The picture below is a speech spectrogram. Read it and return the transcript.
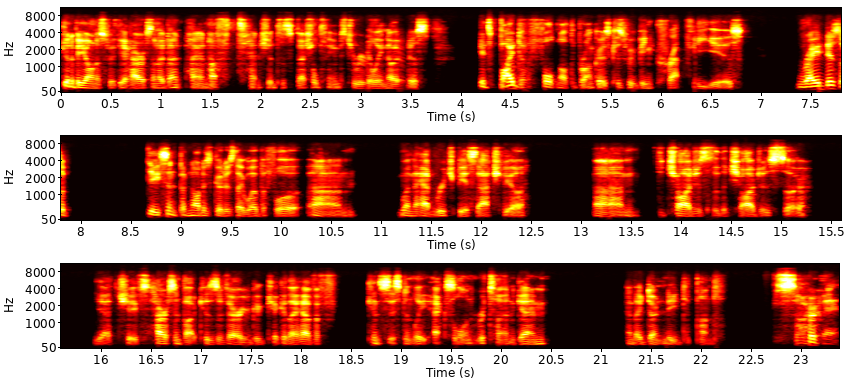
gotta be honest with you, Harrison. I don't pay enough attention to special teams to really notice. It's by default not the Broncos because we've been crap for years. Raiders are decent, but not as good as they were before. Um, when they had Rich Bisaccia. Um, the Chargers are the Chargers. So, yeah, Chiefs. Harrison Butker's a very good kicker. They have a f- consistently excellent return game, and they don't need to punt. So, Okay.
